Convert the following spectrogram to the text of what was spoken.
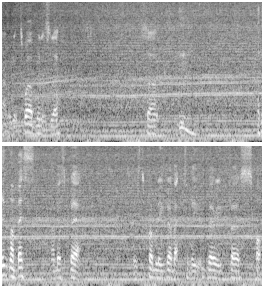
Alright, we've got 12 minutes left. So, I think my best, my best bet is to probably go back to the very first spot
